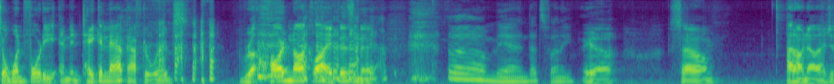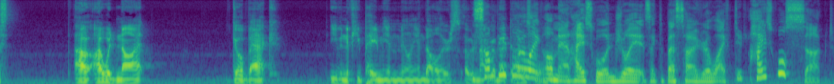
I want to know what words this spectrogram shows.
to 1:40, and then take a nap afterwards. R- hard knock life, isn't it? Oh man, that's funny. Yeah. So I don't know. I just I I would not go back even if you paid me a million dollars. I would not Some go back to people are high like, school. "Oh man, high school, enjoy it. It's like the best time of your life." Dude, high school sucked.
